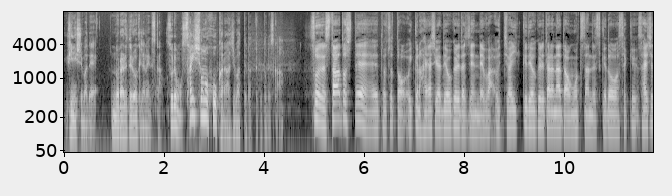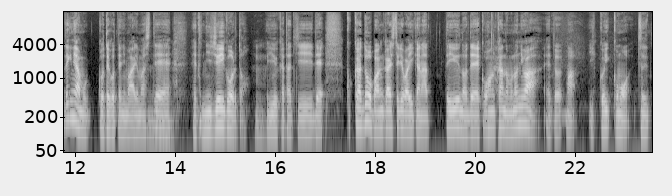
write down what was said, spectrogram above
フィニッシュまで乗られてるわけじゃないですかそれをもう最初の方から味わってたってことですか？そうです。スタートして、えっ、と、ちょっと、一区の林が出遅れた時点で、うわ、うちは一区出遅れたらなとは思ってたんですけど、最終的にはもう後手後手に回りまして、えっ、と、20位ゴールという形で、ここからどう挽回していけばいいかなっていうので、後半区間のものには、えっ、と、まあ、一個一個もつ、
